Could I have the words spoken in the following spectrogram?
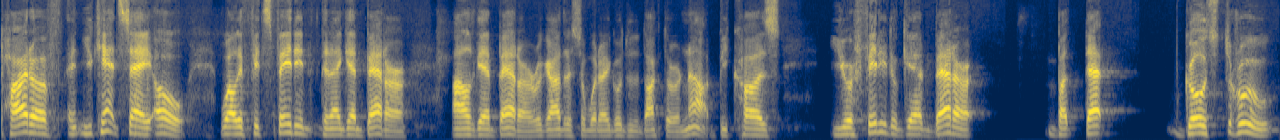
part of and you can't say, oh, well, if it's fated that I get better, I'll get better regardless of whether I go to the doctor or not, because you're fated to get better, but that goes through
